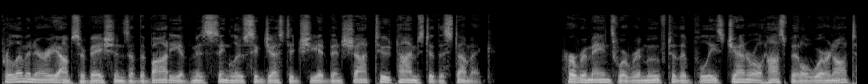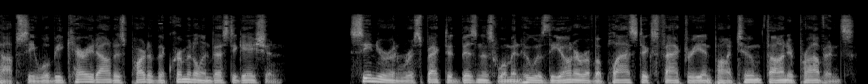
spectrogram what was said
Preliminary observations of the body of Ms. Singlu suggested she had been shot two times to the stomach. Her remains were removed to the Police General Hospital where an autopsy will be carried out as part of the criminal investigation. Senior and respected businesswoman who was the owner of a plastics factory in Pathum Thani province.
